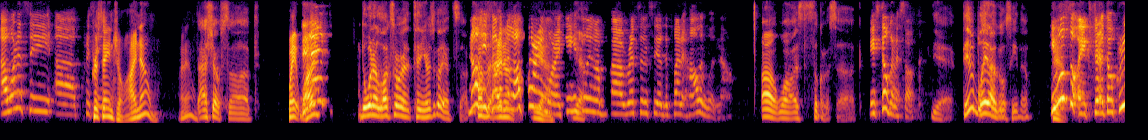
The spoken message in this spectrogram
I want to see uh, Chris, Criss Angel. Angel, I know, I know. that show sucked. Wait, Did what? it? The one at Luxor ten years ago, that sucked. No, he's not in Luxor yeah. anymore. I think he's Yeah. doing a uh, residency at the Planet Hollywood now. Oh well, it's still gonna suck. He's still gonna suck. Yeah, David Blaine, I'll go see though. He Yeah. was so extra though. Criss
